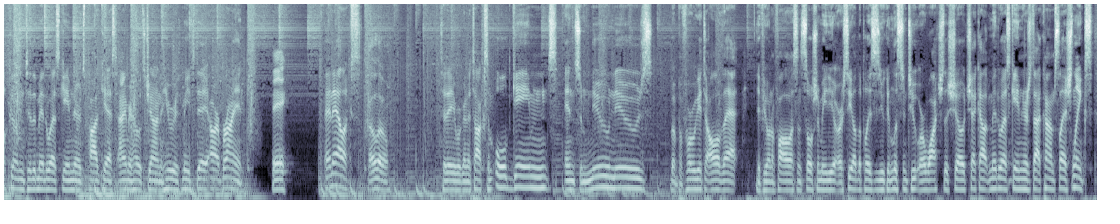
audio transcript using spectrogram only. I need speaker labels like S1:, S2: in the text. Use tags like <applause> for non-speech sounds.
S1: welcome to the Midwest Game Nerds podcast. I'm your host, John, and here with me today are Brian
S2: Hey.
S1: and Alex.
S3: Hello.
S1: Today we're going to talk some old games and some new news. But before we get to all of that, if you want to follow us on social media or see all the places you can listen to or watch the show, check out MidwestGameNerds.com slash links.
